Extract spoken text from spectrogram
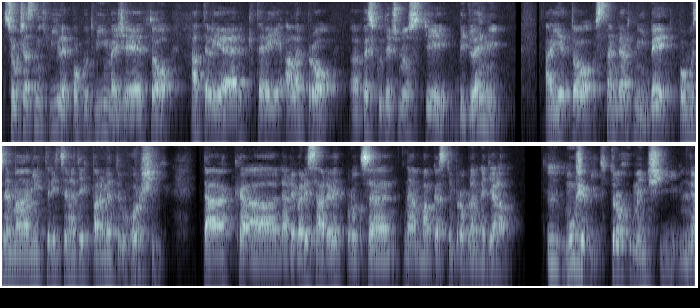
V současné chvíli, pokud víme, že je to ateliér, který je ale pro eh, ve skutečnosti bydlení a je to standardní byt, pouze má některý z těch parametrů horších, tak eh, na 99% nám banka s tím problém nedělá. Mm. Může být trochu menší eh,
